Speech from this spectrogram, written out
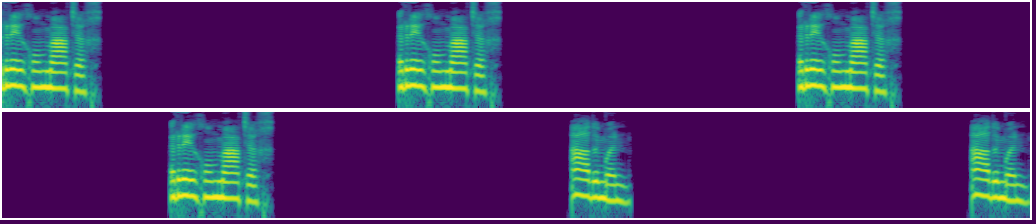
regelmatig regelmatig regelmatig regelmatig. Ademen. Ademen.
